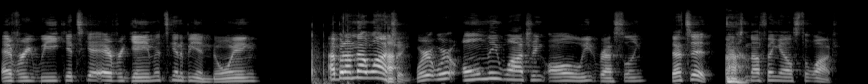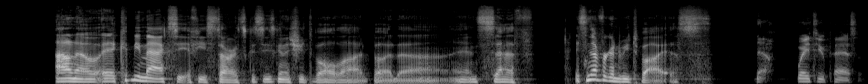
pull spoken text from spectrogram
every week. It's every game. It's going to be annoying. Uh, but I'm not watching. Uh, we're we're only watching all elite wrestling. That's it. There's uh, nothing else to watch. I don't know. It could be Maxey if he starts because he's going to shoot the ball a lot. But uh and Seth, it's never going to be Tobias. No, way too passive.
